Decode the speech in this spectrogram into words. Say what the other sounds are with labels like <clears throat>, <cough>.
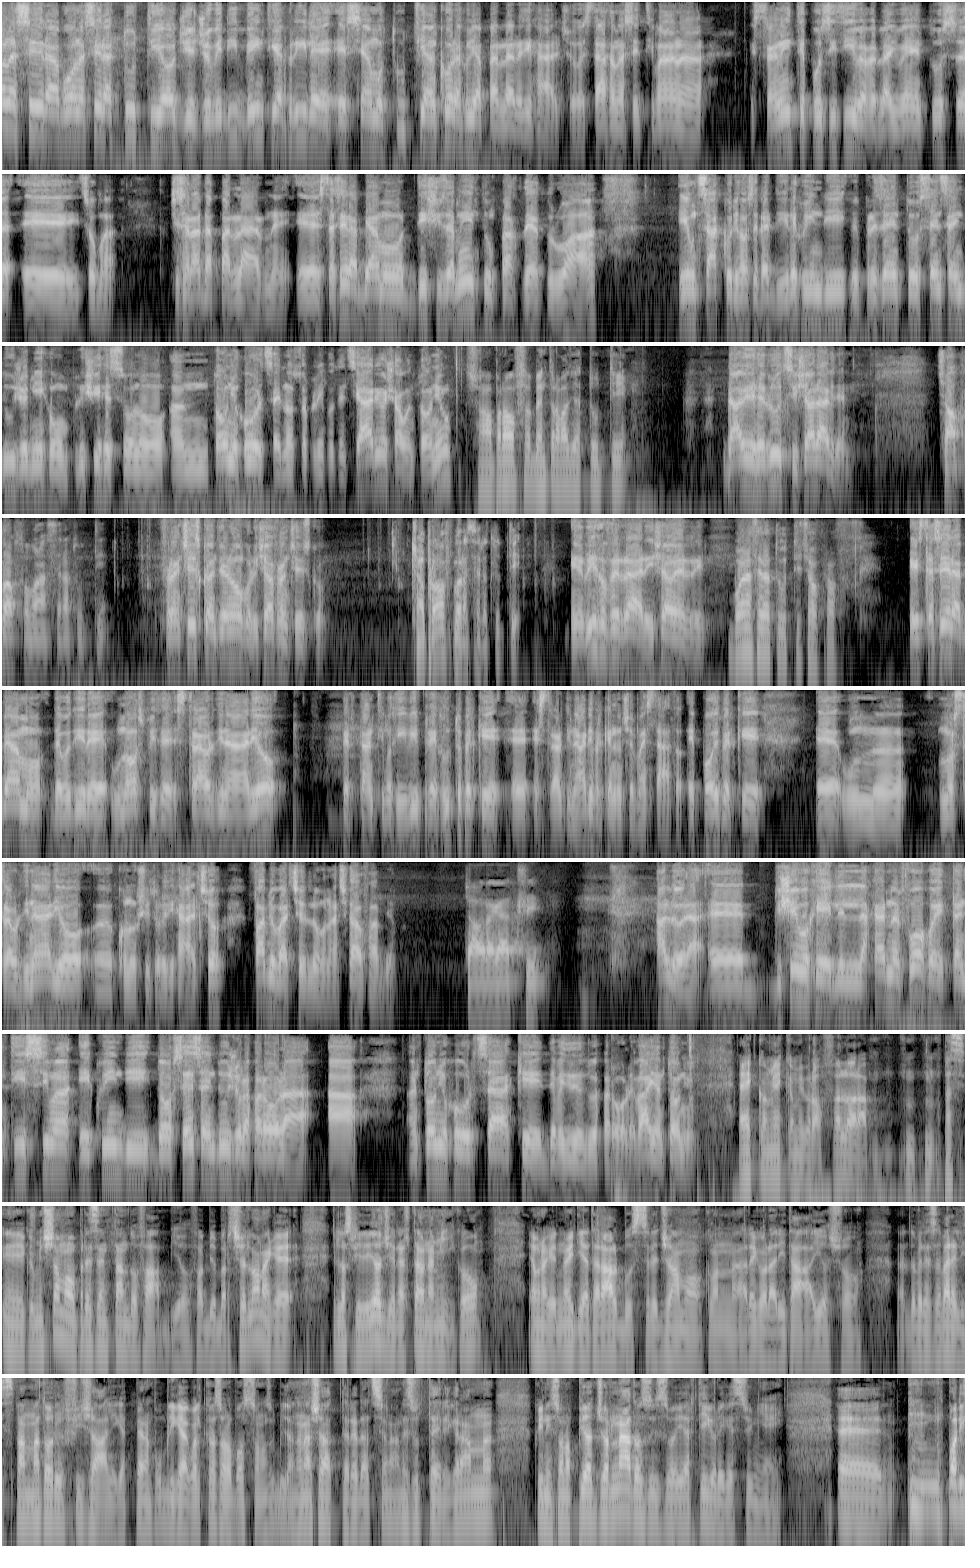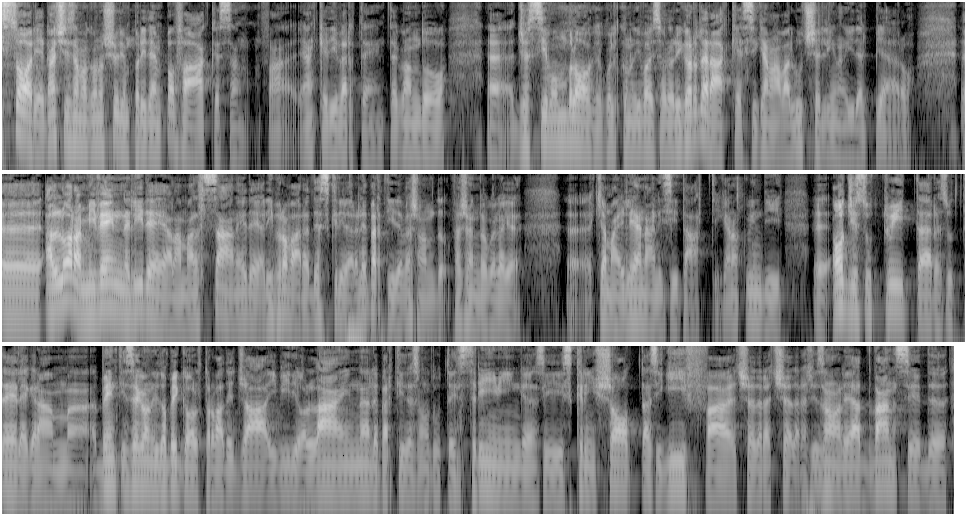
Buonasera, buonasera a tutti. Oggi è giovedì 20 aprile e siamo tutti ancora qui a parlare di calcio. È stata una settimana estremamente positiva per la Juventus e insomma ci sarà da parlarne. Eh, stasera abbiamo decisamente un parterre droit e un sacco di cose da dire, quindi presento senza indugio i miei complici che sono Antonio Corsa, il nostro plenipotenziario. Ciao Antonio. Ciao prof, ben trovati a tutti. Davide Terruzzi, ciao Davide. Ciao prof, buonasera a tutti. Francesco Andrianopoli, ciao Francesco. Ciao prof, buonasera a tutti. Enrico Ferrari, ciao Henry. Buonasera a tutti, ciao prof. E stasera abbiamo, devo dire, un ospite straordinario per tanti motivi, prima di tutto perché è straordinario perché non c'è mai stato e poi perché è un, uno straordinario eh, conoscitore di calcio, Fabio Barcellona. Ciao Fabio. Ciao ragazzi. Allora, eh, dicevo che la carne al fuoco è tantissima e quindi do senza indugio la parola a Antonio Corsa che deve dire due parole. Vai Antonio. Eccomi, eccomi prof. Allora, pass- eh, cominciamo presentando Fabio, Fabio Barcellona che è l'ospite di oggi, in realtà è un amico, è uno che noi di Eteralbus leggiamo con regolarità. Io ho, eh, dovete sapere, gli spammatori ufficiali che appena pubblica qualcosa lo possono subito nella chat redazionale su Telegram, quindi sono più aggiornato sui suoi articoli che sui miei. Eh, <clears throat> un po' di storia, noi ci siamo conosciuti un po' di tempo fa, che è anche divertente, quando eh, gestivo un blog, qualcuno di voi se lo ricorderà, che si chiamava L'Uccellino di Del Piero. Eh, allora mi venne l'idea, la malsana idea, di provare a descrivere le partite facendo, facendo quelle che eh, chiamai le analisi tattiche. No? Quindi eh, oggi su Twitter, su Telegram, 20 secondi dopo il gol trovate già i video online, le partite sono tutte in streaming, si screenshotta, si giffa, eccetera, eccetera. Ci sono le advanced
